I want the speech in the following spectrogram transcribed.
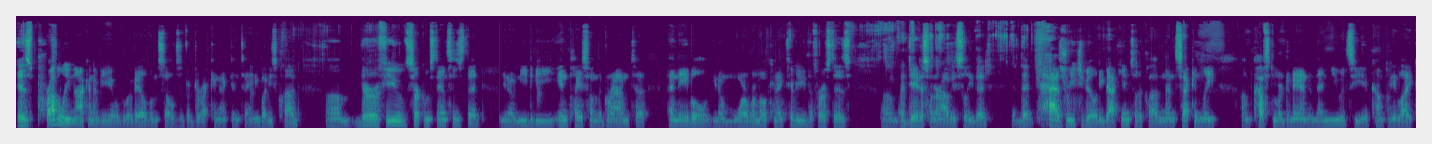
is probably not going to be able to avail themselves of a direct connect into anybody's cloud. Um, there are a few circumstances that you know need to be in place on the ground to enable you know more remote connectivity. The first is um, a data center, obviously that that has reachability back into the cloud, and then secondly, um, customer demand, and then you would see a company like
